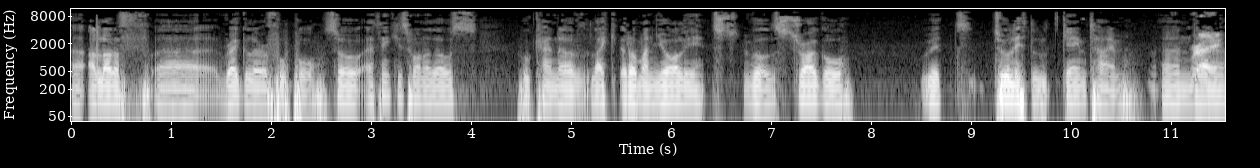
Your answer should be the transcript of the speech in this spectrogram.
uh, a lot of uh, regular football. So I think he's one of those who kind of like Romagnoli st- will struggle with too little game time and uh,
